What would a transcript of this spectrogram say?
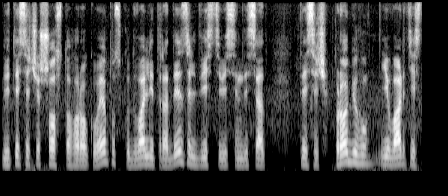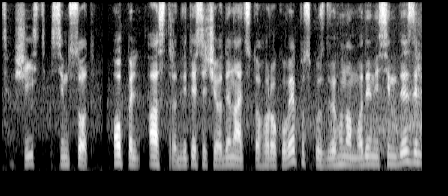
2006 року випуску, 2 літра дизель, 280 тисяч пробігу і вартість 6700. Opel Astra 2011 року випуску з двигуном 1.7 дизель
